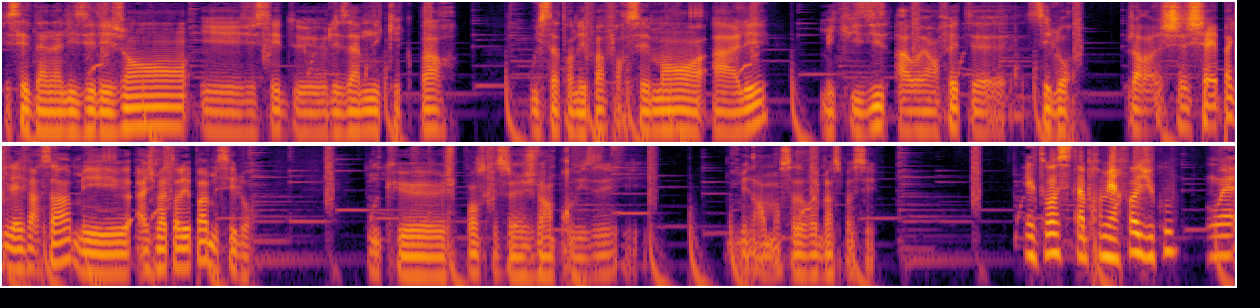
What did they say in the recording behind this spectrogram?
J'essaie d'analyser les gens et j'essaie de les amener quelque part où ils s'attendaient pas forcément à aller, mais qu'ils se disent ah ouais en fait euh, c'est lourd. Genre je, je savais pas qu'il allait faire ça, mais ah, je m'attendais pas, mais c'est lourd. Donc euh, je pense que ça, je vais improviser, et- mais normalement ça devrait bien se passer. Et toi, c'est ta première fois du coup? Ouais,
